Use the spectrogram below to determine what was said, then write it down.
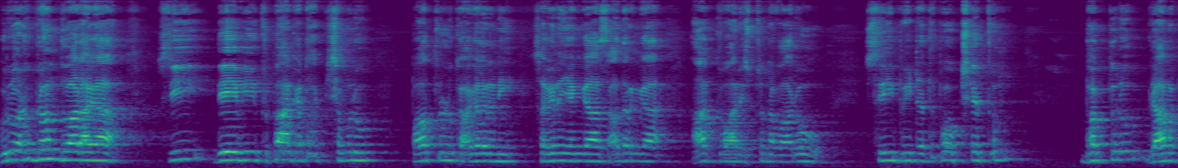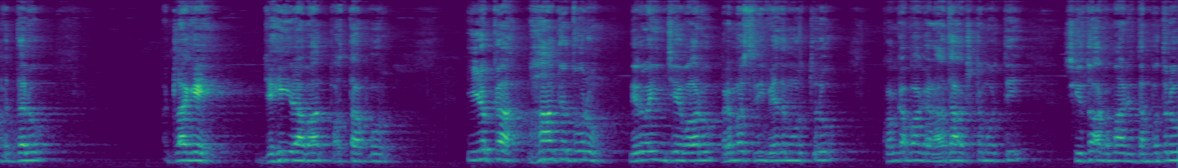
గురు అనుగ్రహం ద్వారాగా శ్రీదేవి కృపాకటాక్షములు పాత్రులు కాగలరని సవినయంగా సాదరంగా ఆహ్వానిస్తున్నవారు శ్రీపీఠ తపోక్షేత్రం భక్తులు గ్రామ పెద్దలు అట్లాగే జహీరాబాద్ పస్తాపూర్ ఈ యొక్క మహాతత్వను నిర్వహించేవారు బ్రహ్మశ్రీ వేదమూర్తులు కొంకపాక రాధాకృష్ణమూర్తి సీతాకుమారి దంపతులు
